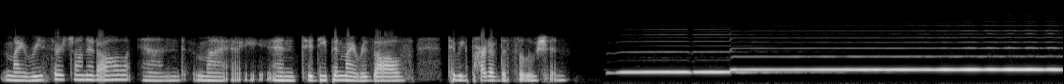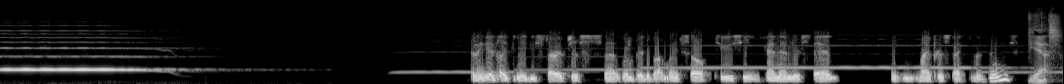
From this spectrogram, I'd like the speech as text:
my research on it all and my and to deepen my resolve to be part of the solution. I think I'd like to maybe start just a little bit about myself too, so you can kind of understand my perspective of things. Yes.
